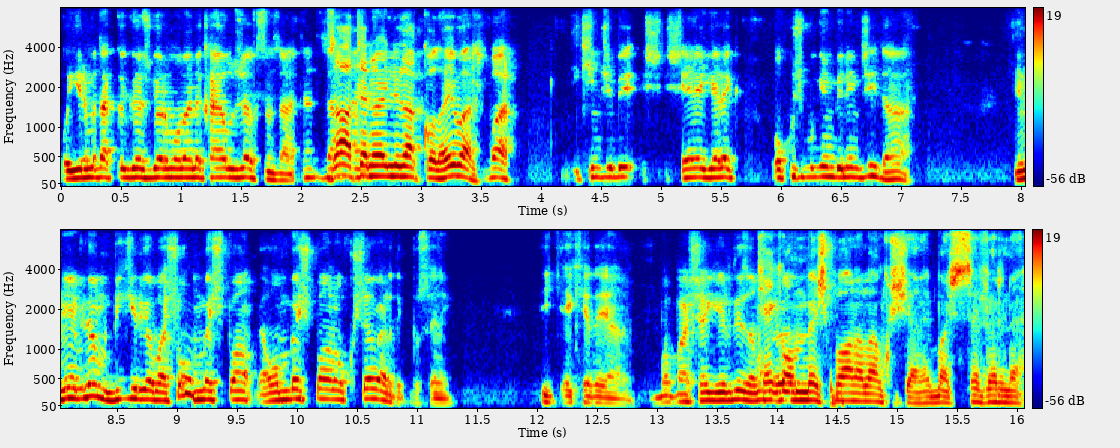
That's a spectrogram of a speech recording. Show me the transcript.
O 20 dakika göz görme olayına kaybolacaksın zaten. Zaten 50 dakika olayı var. var. İkinci bir ş- şeye gerek. O kuş bugün birinciydi ha. Niye biliyor musun? Bir giriyor başa 15 puan. ya 15 puan o kuşa verdik bu sene. İlk ekede yani. Ba- Başa girdiği zaman Tek öyle- 15 puan alan kuş yani baş seferine.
